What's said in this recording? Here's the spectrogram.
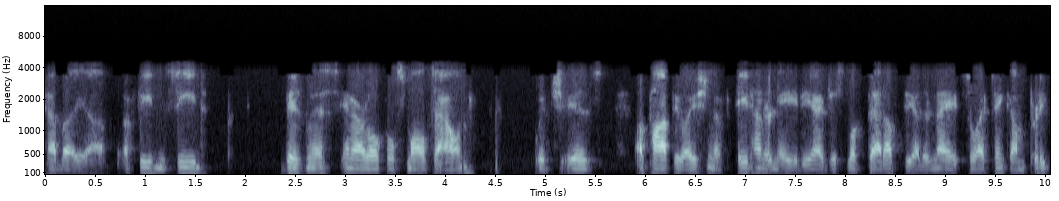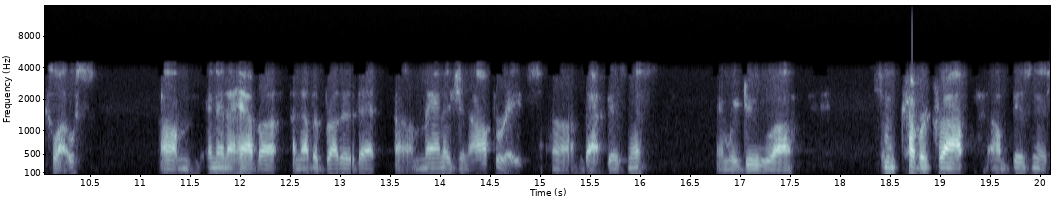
have a, uh, a feed and seed business in our local small town, which is a population of 880. I just looked that up the other night, so I think I'm pretty close. Um, and then I have a, another brother that uh, manages and operates uh, that business, and we do uh, some cover crop um, business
